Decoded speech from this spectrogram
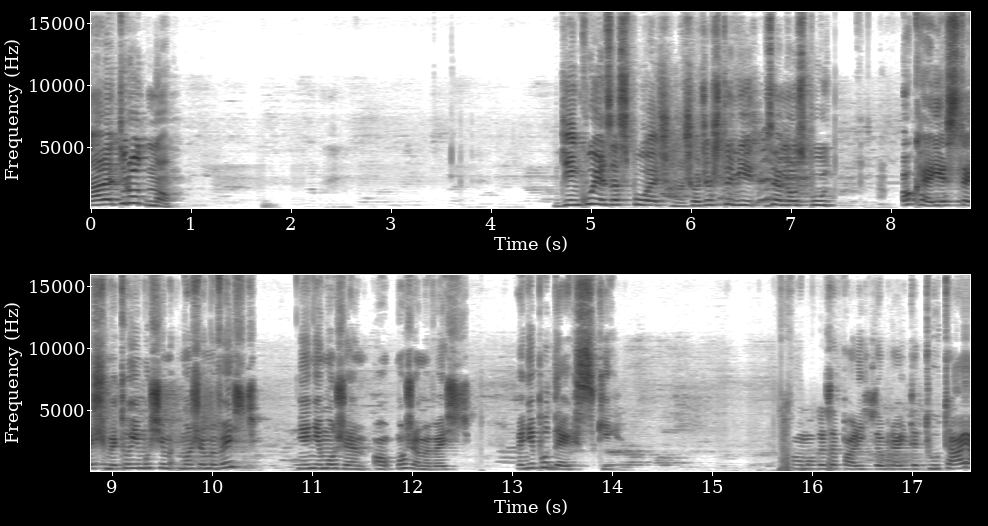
No ale trudno. Dziękuję za społeczność, chociaż ty mi ze mną współ... Okej, jesteśmy tu i musimy... Możemy wyjść? Nie, nie możemy. O, możemy wyjść. To nie po deski. O, mogę zapalić. Dobra, idę tutaj.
